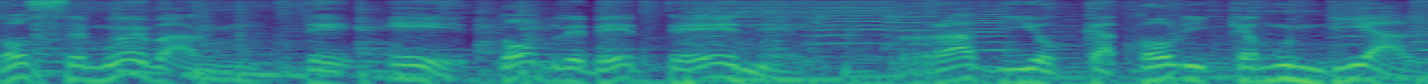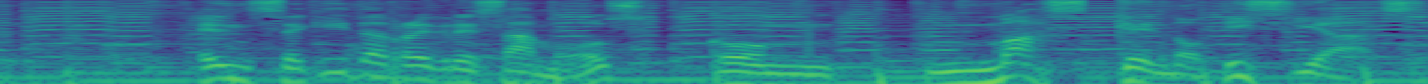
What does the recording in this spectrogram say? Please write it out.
No se muevan de EWTN, Radio Católica Mundial. Enseguida regresamos con Más que Noticias.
